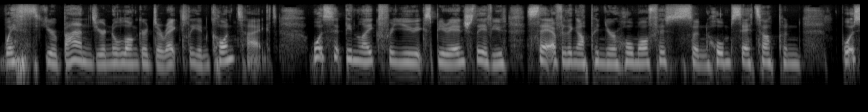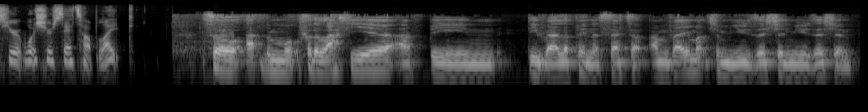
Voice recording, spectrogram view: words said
with your band, you're no longer directly in contact. What's it been like for you experientially? Have you set everything up in your home office and home setup and what's your what's your setup like? So the for the last year, I've been developing a setup. I'm very much a musician, musician.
